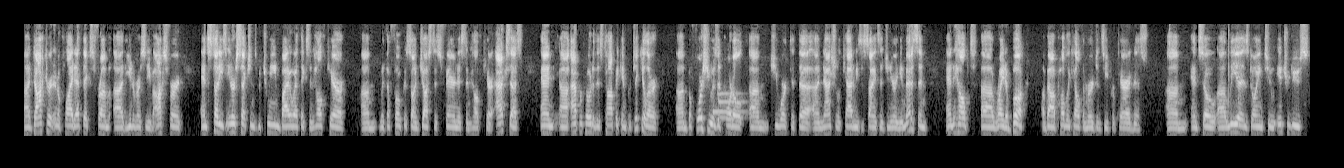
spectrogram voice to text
uh, doctorate in applied ethics from uh, the University of Oxford and studies intersections between bioethics and healthcare um, with a focus on justice, fairness, and healthcare access. And uh, apropos to this topic in particular, um, before she was at Portal, um, she worked at the uh, National Academies of Science, Engineering, and Medicine and helped uh, write a book about public health emergency preparedness. Um, and so uh, Leah is going to introduce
